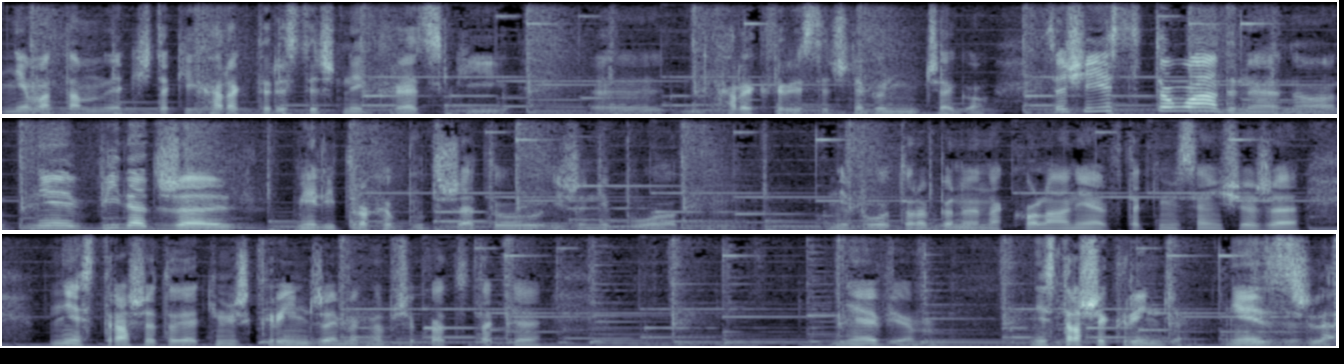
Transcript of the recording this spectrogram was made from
Nie ma tam jakiejś takiej charakterystycznej kreski, e, charakterystycznego niczego. W sensie jest to ładne, no. Nie widać, że mieli trochę budżetu i że nie było, nie było to robione na kolanie, w takim sensie, że nie straszy to jakimś cringe'em, jak na przykład takie, nie wiem, nie straszy cringe'em, nie jest źle.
